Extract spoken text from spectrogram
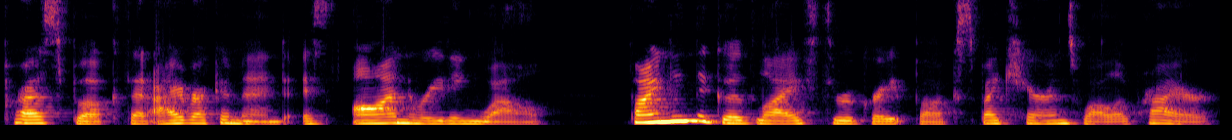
Press book that I recommend is On Reading Well Finding the Good Life Through Great Books by Karen Swallow Prior.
